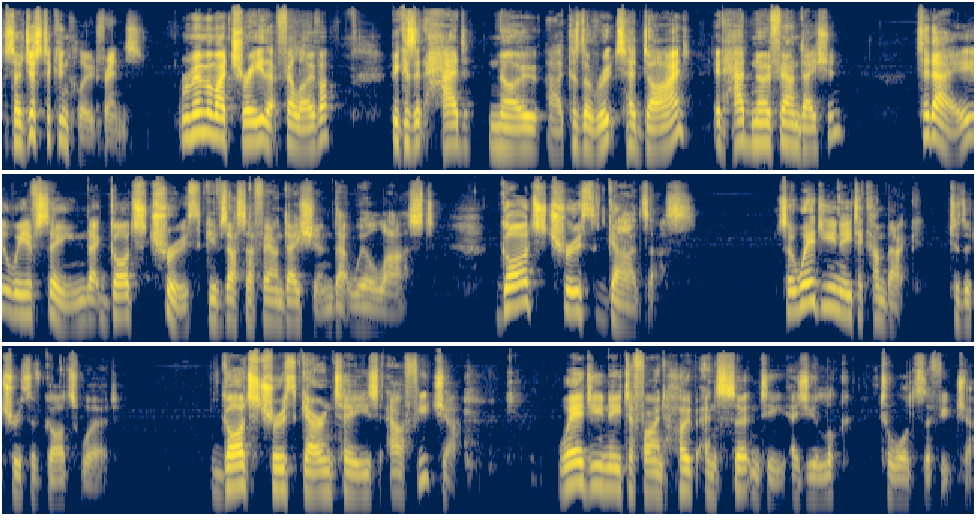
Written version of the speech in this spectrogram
So, just to conclude, friends, remember my tree that fell over because it had no, because uh, the roots had died, it had no foundation. Today, we have seen that God's truth gives us a foundation that will last. God's truth guards us. So, where do you need to come back to the truth of God's word? God's truth guarantees our future. Where do you need to find hope and certainty as you look towards the future?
